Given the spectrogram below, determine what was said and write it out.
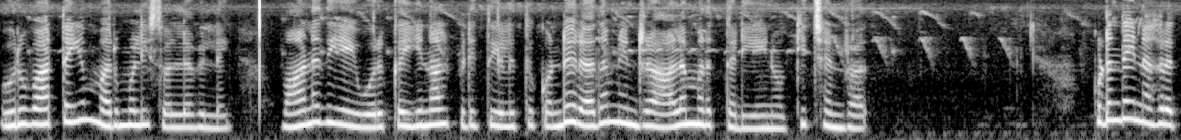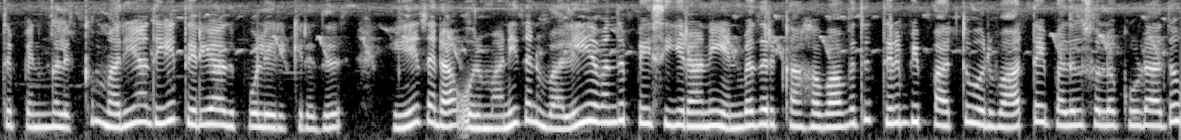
ஒரு வார்த்தையும் மறுமொழி சொல்லவில்லை. வானதியை ஒரு கையினால் பிடித்து இழுத்துக்கொண்டு ரதம் நின்ற ஆலமரத்தடியை நோக்கிச் சென்றாள். குடந்தை நகரத்து பெண்களுக்கு மரியாதையே தெரியாது போல் இருக்கிறது. ஏதடா ஒரு மனிதன் வழியே வந்து பேசுகிறானே என்பதற்காகவாவது திரும்பி பார்த்து ஒரு வார்த்தை பதில் சொல்லக்கூடாதோ?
